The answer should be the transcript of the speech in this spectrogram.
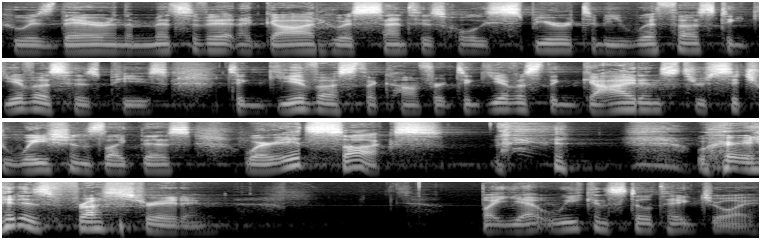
who is there in the midst of it, a God who has sent his Holy Spirit to be with us, to give us his peace, to give us the comfort, to give us the guidance through situations like this where it sucks, where it is frustrating. But yet we can still take joy,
